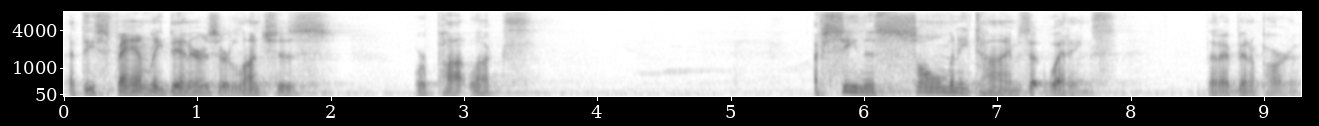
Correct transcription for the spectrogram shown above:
at these family dinners or lunches or potlucks. I've seen this so many times at weddings that I've been a part of.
